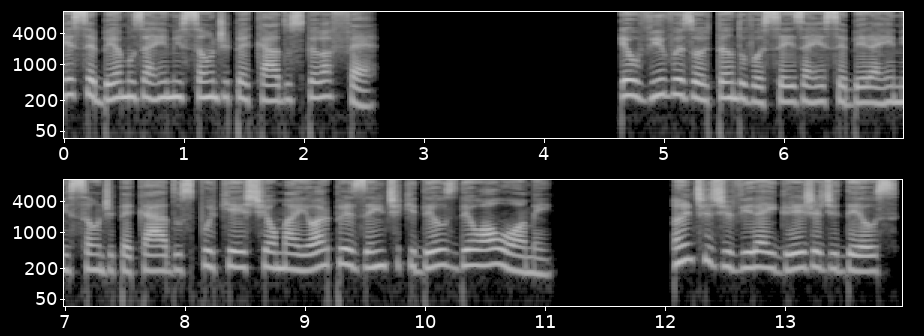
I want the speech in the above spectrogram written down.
Recebemos a remissão de pecados pela fé. Eu vivo exortando vocês a receber a remissão de pecados porque este é o maior presente que Deus deu ao homem. Antes de vir à Igreja de Deus,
